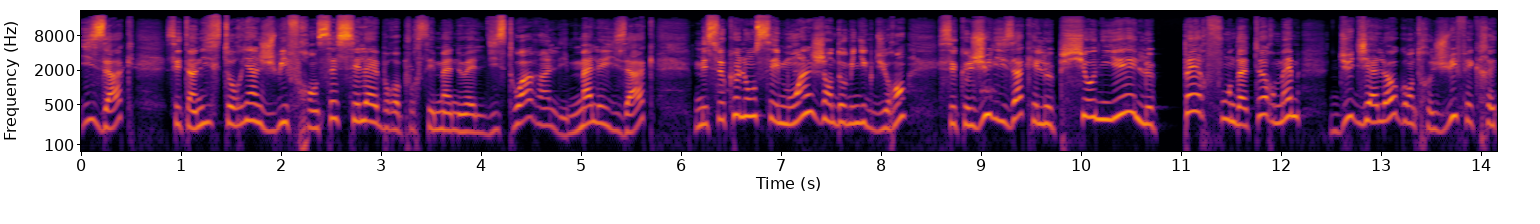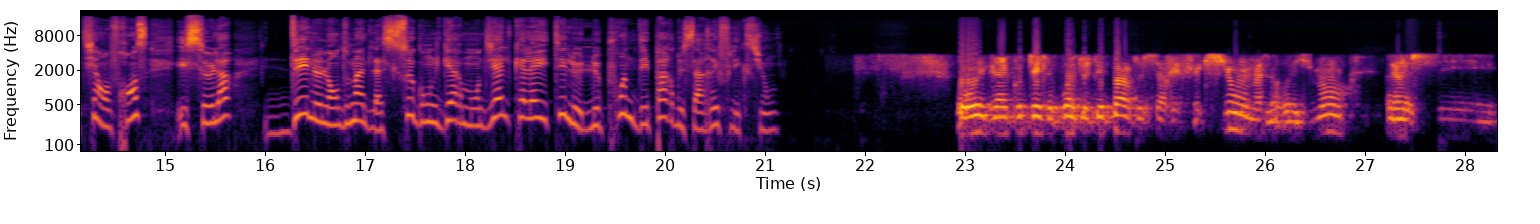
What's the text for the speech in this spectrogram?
Isaac. C'est un historien juif français célèbre pour ses manuels d'histoire, hein, les Malais Isaac. Mais ce que l'on sait moins, Jean-Dominique Durand, c'est que Jules Isaac est le pionnier, le père fondateur même du dialogue entre juifs et chrétiens en France, et cela dès le lendemain de la Seconde Guerre mondiale. Quel a été le, point de départ de sa réflexion? Oui, bien écoutez, le point de départ de sa réflexion, malheureusement, euh, c'est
